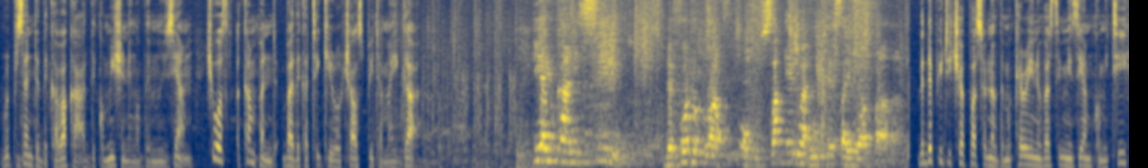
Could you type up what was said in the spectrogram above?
represented the Kabaka at the commissioning of the museum. She was accompanied by the Katikiro Charles Peter Mayiga. Here you can see the photograph of Sir Edward Mutesa, your father. The deputy chairperson of the Makerere University Museum Committee,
